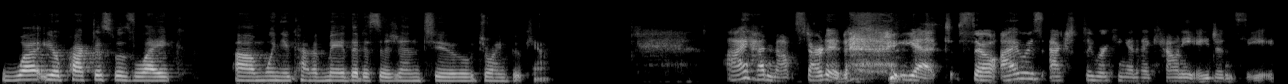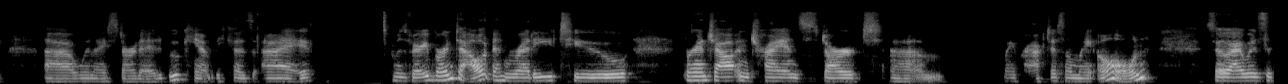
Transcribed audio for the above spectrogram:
what your practice was like um, when you kind of made the decision to join boot camp. I had not started yet. So I was actually working at a county agency uh, when I started boot camp because I was very burnt out and ready to branch out and try and start um, my practice on my own. So I was a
